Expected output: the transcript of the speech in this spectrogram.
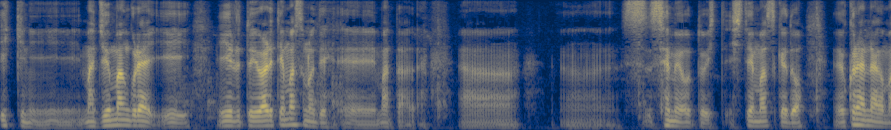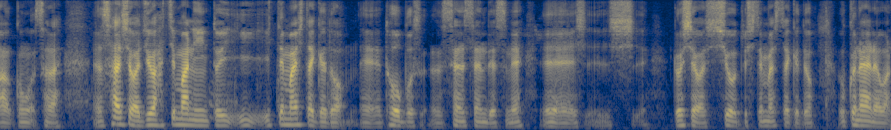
一気に、まあ、10万ぐらいいると言われてますので、えー、また、あ攻めようとしてますけど、ウクライナが、まあ、最初は18万人と言ってましたけど、東部戦線ですね、ロシアはしようとしてましたけど、ウクライナは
